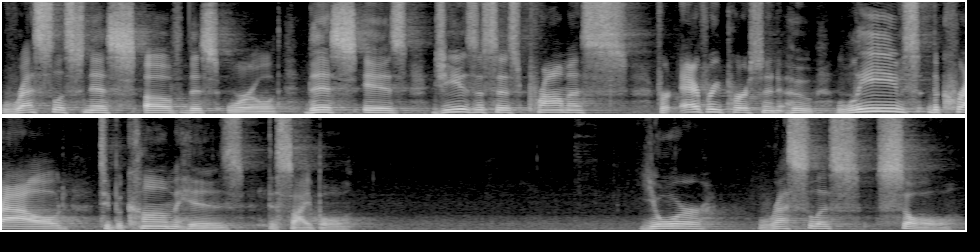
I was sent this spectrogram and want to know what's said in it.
restlessness of this world. This is Jesus' promise for every person who leaves the crowd to become his disciple. Your restless soul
